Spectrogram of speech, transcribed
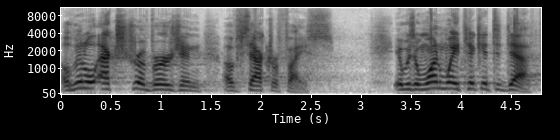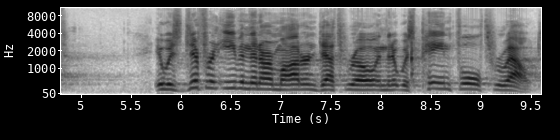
a little extra version of sacrifice. It was a one way ticket to death. It was different even than our modern death row in that it was painful throughout.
